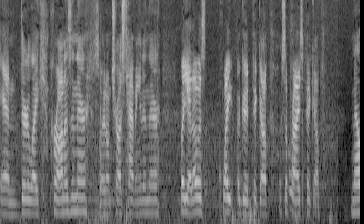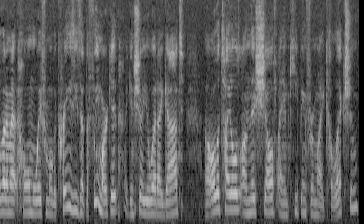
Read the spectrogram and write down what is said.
and they're like piranhas in there, so I don't trust having it in there. But yeah, that was quite a good pickup, a surprise pickup. Now that I'm at home away from all the crazies at the flea market, I can show you what I got. Uh, all the titles on this shelf I am keeping for my collection.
